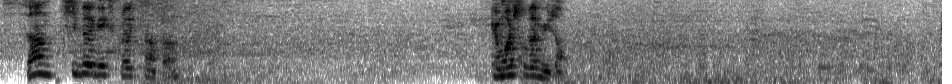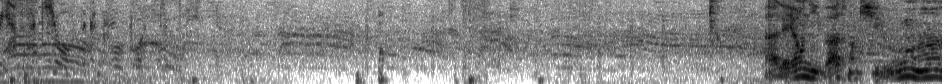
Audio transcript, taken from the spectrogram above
C'est un petit bug exploit sympa. Que moi je trouve amusant. On y va, tranquillou, hein.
